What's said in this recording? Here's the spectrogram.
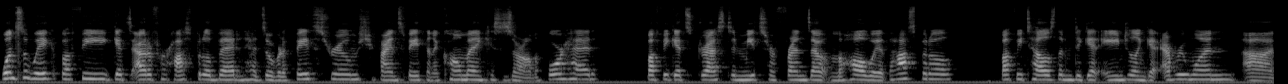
Once awake, Buffy gets out of her hospital bed and heads over to Faith's room. She finds Faith in a coma and kisses her on the forehead. Buffy gets dressed and meets her friends out in the hallway of the hospital. Buffy tells them to get Angel and get everyone, uh,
